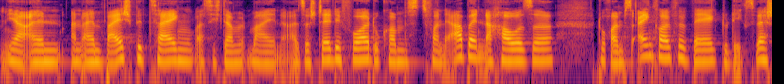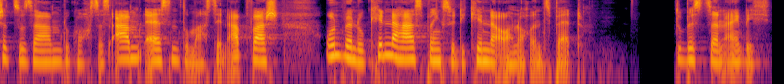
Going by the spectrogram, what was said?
ja, ein, an einem Beispiel zeigen, was ich damit meine. Also stell dir vor, du kommst von der Arbeit nach Hause, du räumst Einkäufe weg, du legst Wäsche zusammen, du kochst das Abendessen, du machst den Abwasch und wenn du Kinder hast, bringst du die Kinder auch noch ins Bett. Du bist dann eigentlich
